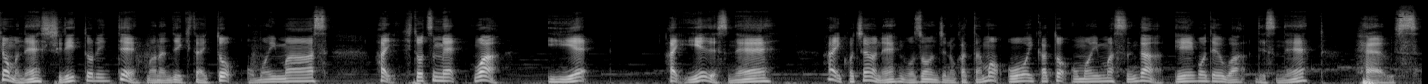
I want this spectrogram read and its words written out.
今日もね、しりとりで学んでいきたいと思います。はい。一つ目は、家。はい、家ですね。はい、こちらはね、ご存知の方も多いかと思いますが、英語ではですね、house、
